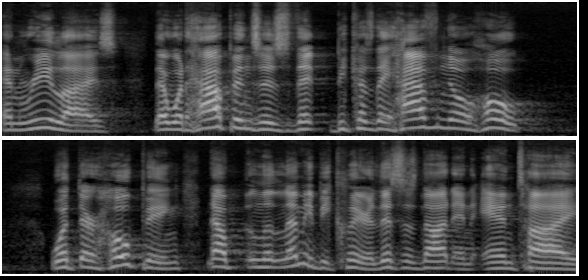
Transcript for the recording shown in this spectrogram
and realized that what happens is that because they have no hope, what they're hoping. Now let me be clear this is not an anti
